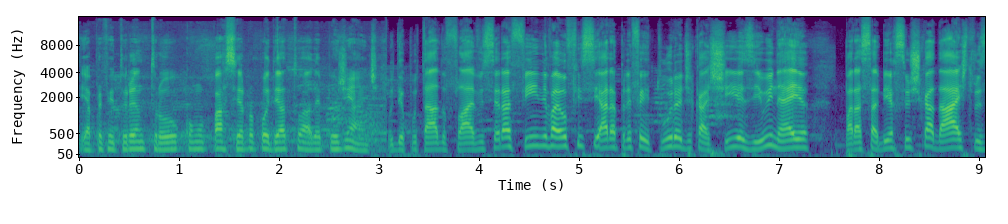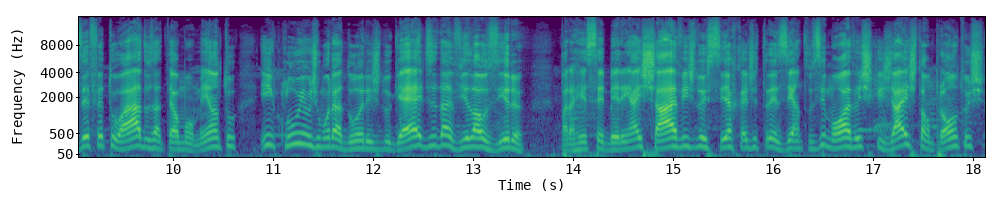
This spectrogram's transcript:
e a Prefeitura entrou como parceiro para poder atuar daí por diante. O deputado Flávio Serafini vai oficiar a Prefeitura de Caxias e o INEA para saber se os cadastros efetuados até o momento incluem os moradores do Guedes e da Vila Alzira, para receberem as chaves dos cerca de 300 imóveis que já estão prontos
